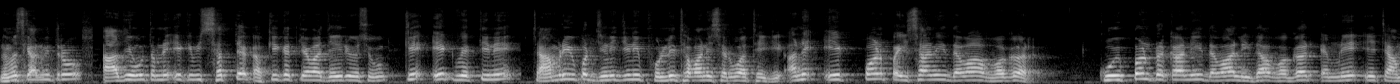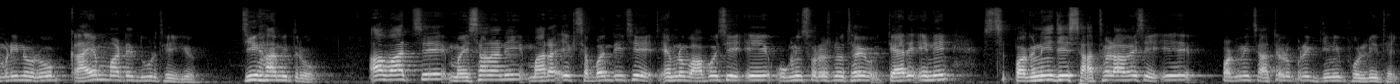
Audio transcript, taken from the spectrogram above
નમસ્કાર મિત્રો. આજે હું તમને એક એવી સત્ય હકીકત કહેવા જઈ રહ્યો છું કે એક વ્યક્તિને ચામડી ઉપર ઝીણી ઝીણી ફોલ્લી થવાની શરૂઆત થઈ ગઈ અને એક પણ પૈસાની દવા વગર, કોઈ પણ પ્રકારની દવા લીધા વગર એમને એ ચામડીનો રોગ કાયમ માટે દૂર થઈ ગયો. જી હા મિત્રો, આ વાત છે મહેસાણાની. મારા એક સંબંધી છે, એમનો બાબો છે, એ ઓગણીસ વર્ષનો થયો. ત્યારે એને પગની જે સાથળ આવે છે, એ પગની સાથળ ઉપર એક ઝીણી ફોલ્લી થઈ.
